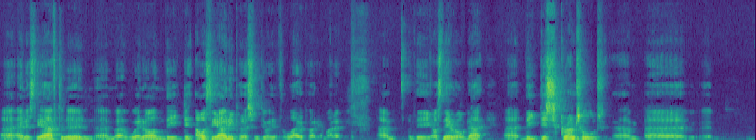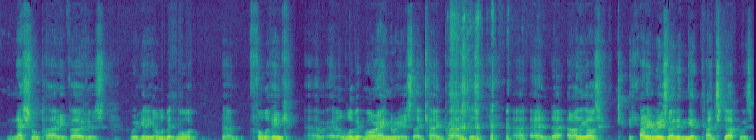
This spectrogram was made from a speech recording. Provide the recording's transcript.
Uh, and as the afternoon um, uh, went on, the I was the only person doing it for the Labor Party. I might add. Um, the I was there all day. Uh, the disgruntled um, uh, National Party voters were getting a little bit more um, full of ink um, and a little bit more angry as they came past us. uh, and, uh, and I think I was the only reason I didn't get punched up was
